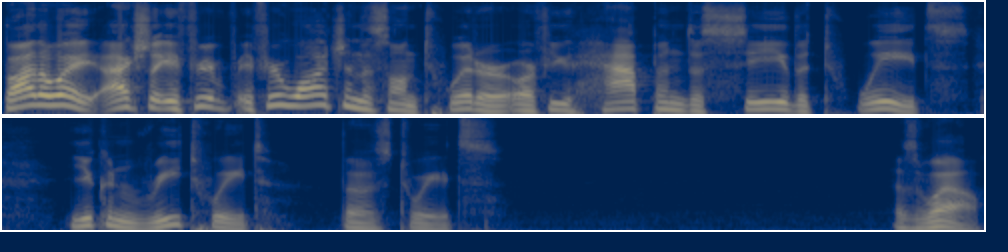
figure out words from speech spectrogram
By the way, actually, if you're if you're watching this on Twitter or if you happen to see the tweets, you can retweet those tweets as well.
